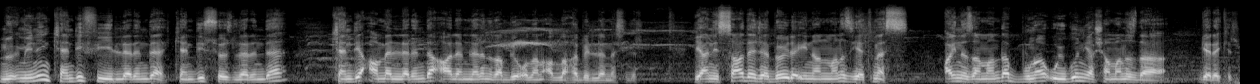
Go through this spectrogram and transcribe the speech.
müminin kendi fiillerinde, kendi sözlerinde, kendi amellerinde alemlerin Rabbi olan Allah'a birlemesidir. Yani sadece böyle inanmanız yetmez. Aynı zamanda buna uygun yaşamanız da gerekir.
